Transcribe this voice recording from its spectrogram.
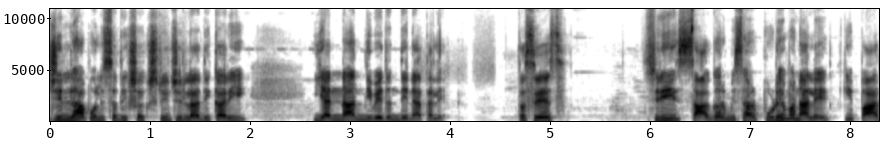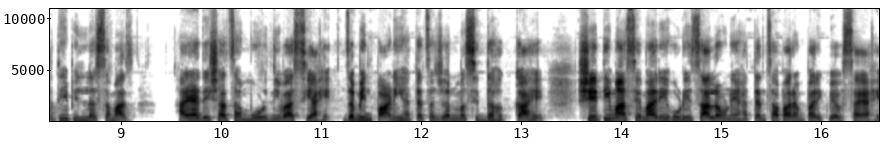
जिल्हा पोलीस अधीक्षक श्री जिल्हाधिकारी यांना निवेदन देण्यात आले. तसेच श्री सागर मिसाळ पुढे म्हणाले की पारधी भिल्ल समाज हा या देशाचा मूळ निवासी आहे. जमीन पाणी हा त्याचा जन्मसिद्ध हक्क आहे. शेती मासेमारी होडी चालवणे हा त्यांचा पारंपरिक व्यवसाय आहे.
